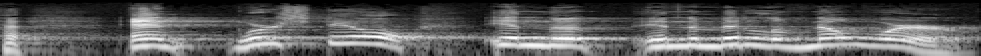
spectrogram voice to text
and we're still in the in the middle of nowhere.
